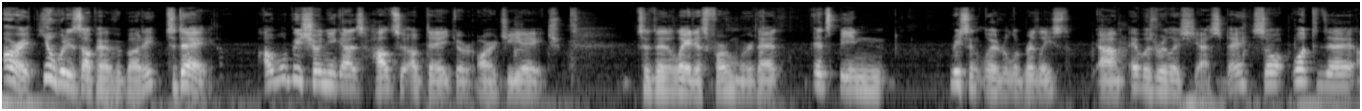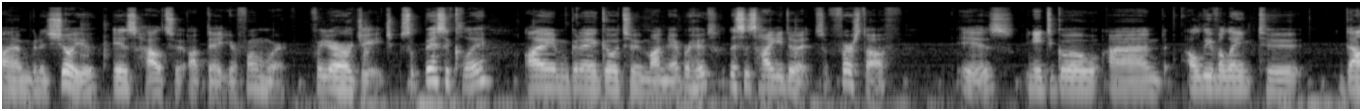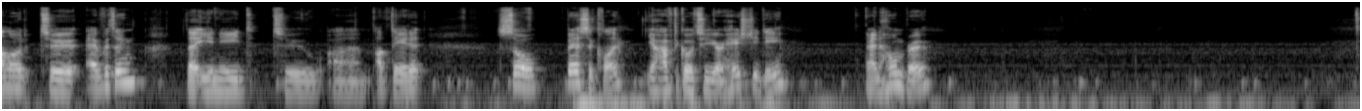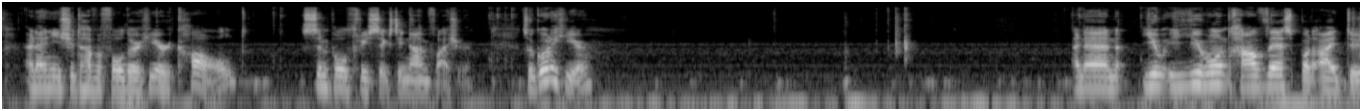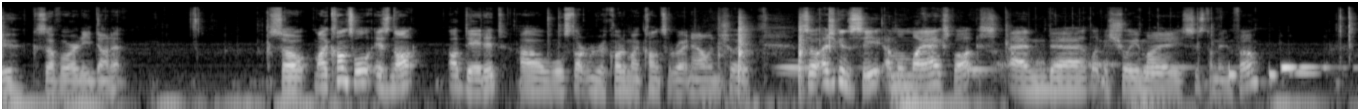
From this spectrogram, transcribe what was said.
Alright, yo what is up everybody? Today, I will be showing you guys how to update your RGH to the latest firmware that it's been recently released. Um, it was released yesterday, so what today I am going to show you is how to update your firmware for your RGH. So basically, I'm going to go to my neighborhood. This is how you do it. So first off is you need to go and I'll leave a link to download to everything that you need to um, update it. So basically, you have to go to your HDD and Homebrew, and then you should have a folder here called Simple 360 Flasher. So go to here, and then you you won't have this, but I do because I've already done it. So my console is not updated. I will start recording my console right now and show you. So as you can see, I'm on my Xbox, and uh, let me show you my system info.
